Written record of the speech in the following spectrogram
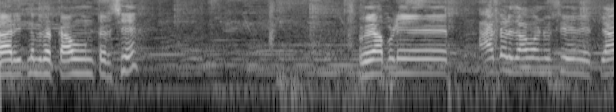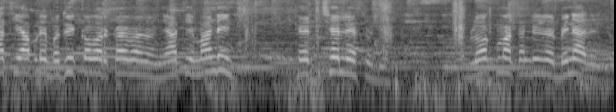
આ રીતના બધા કાઉન્ટર છે. હવે આપણે આગળ જવાનું છે ને ત્યાંથી આપણે બધું કવર કરવાનું. ત્યાંથી ઠેઠ છેલ્લે સુધી. બ્લોકમાં કન્ટિન્યુ બિના રહેજો.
